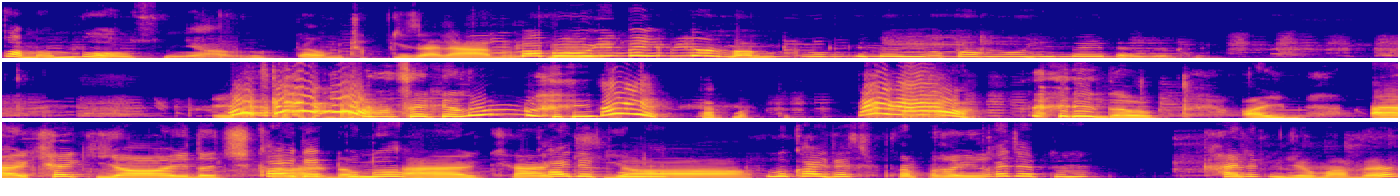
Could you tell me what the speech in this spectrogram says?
Tamam bu olsun yavrum. Tamam çok güzel abi. Baba oyundayı biliyorum ben. Beni baba oyundayı benzedi. Evet. Bunu takalım mı? Takma. tamam. Ay erkek yağı da çıkardım. Kaydet bunu. Erkek Kaydet bunu. yağı. Bunu kaydet. Tamam hayır. Kaydet bunu. Kaydetmeyeceğim abi.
